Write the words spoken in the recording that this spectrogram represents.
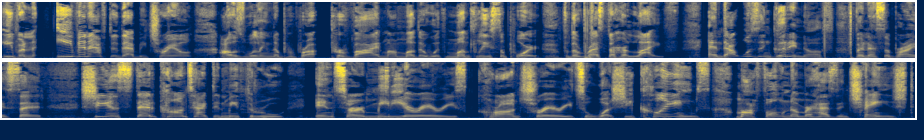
Even even after that betrayal, I was willing to pro- provide my mother with monthly support for the rest of her life, and that wasn't good enough, Vanessa Bryant said. She instead contacted me through intermediaries contrary to what she claims my phone number hasn't changed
